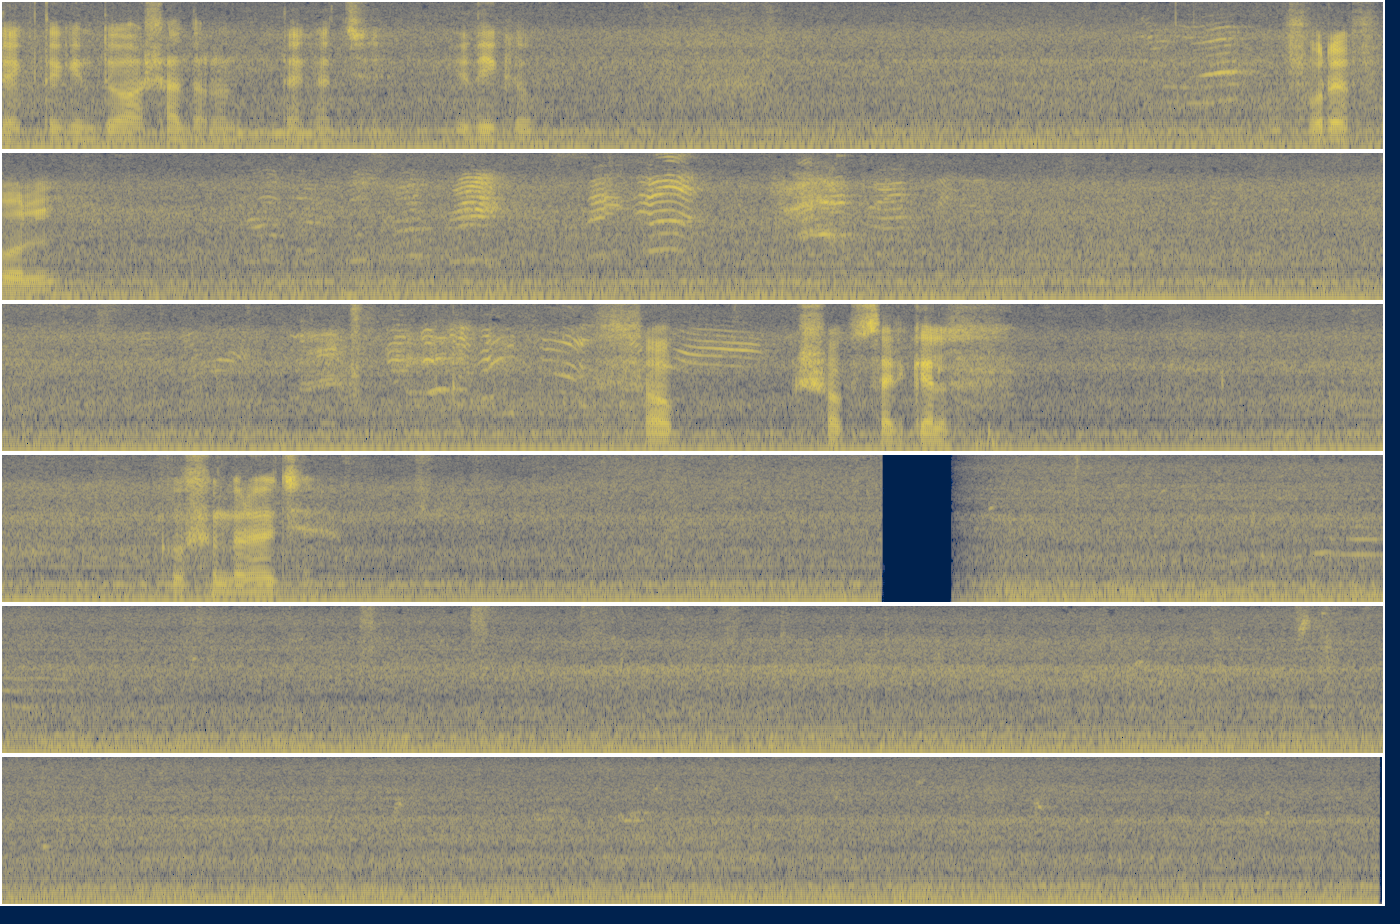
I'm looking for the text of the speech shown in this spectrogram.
দেখতে কিন্তু অসাধারণ দেখাচ্ছে এদিকেও। ফুরে ফুল। সব সব সাইকেল খুব সুন্দর হয়েছে।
